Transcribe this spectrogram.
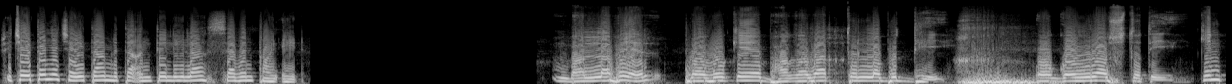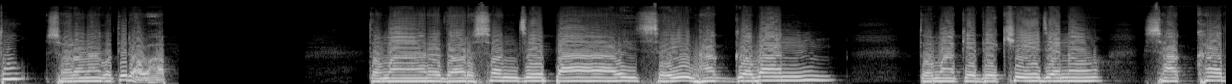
Sri Chaitanya Charitamrita Antyalila 7.8 বল্লভের প্রভুকে ভগবত তুল্য বুদ্ধি ও গৌরস্তুতি কিন্তু শরণাগতির অভাব তোমার দর্শন যে পাই সেই ভাগ্যবান তোমাকে দেখিয়ে যেন সাক্ষাৎ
